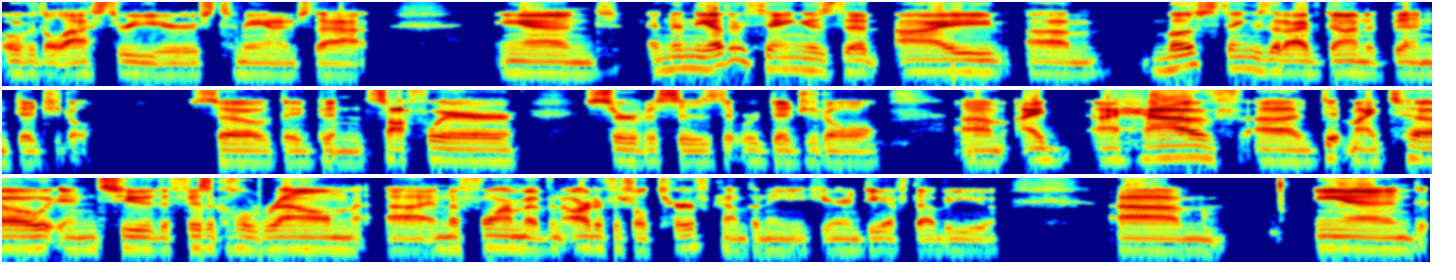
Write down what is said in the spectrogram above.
over the last three years to manage that. And and then the other thing is that i um, most things that i've done have been digital. So they've been software services that were digital. Um, I I have uh, dipped my toe into the physical realm uh, in the form of an artificial turf company here in DFW, um, and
